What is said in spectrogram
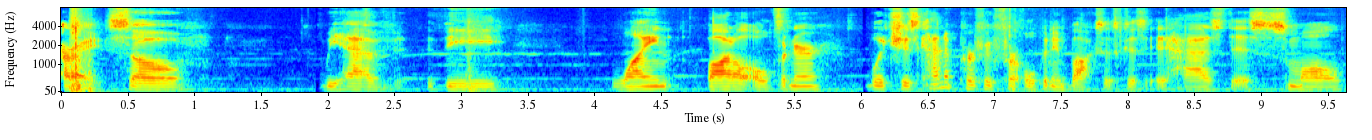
all right so we have the wine bottle opener which is kind of perfect for opening boxes because it has this small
